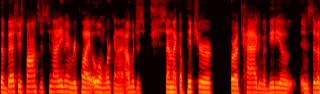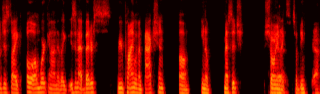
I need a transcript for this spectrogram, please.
the best response is to not even reply, oh, I'm working on it. I would just send like a picture or a tag of a video instead of just like, oh, I'm working on it. Like, isn't that better replying with an action, um, you know, message showing yes. like something? Yeah.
